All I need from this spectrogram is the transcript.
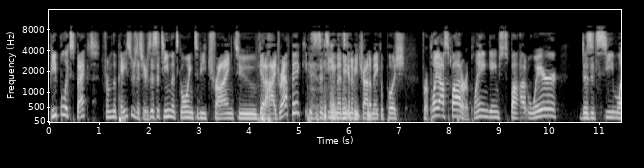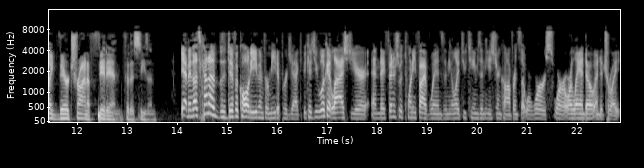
people expect from the Pacers this year? Is this a team that's going to be trying to get a high draft pick? Is this a team that's going to be trying to make a push for a playoff spot or a playing game spot? Where does it seem like they're trying to fit in for this season? Yeah, I mean that's kind of the difficulty even for me to project because you look at last year and they finished with 25 wins and the only two teams in the Eastern Conference that were worse were Orlando and Detroit.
